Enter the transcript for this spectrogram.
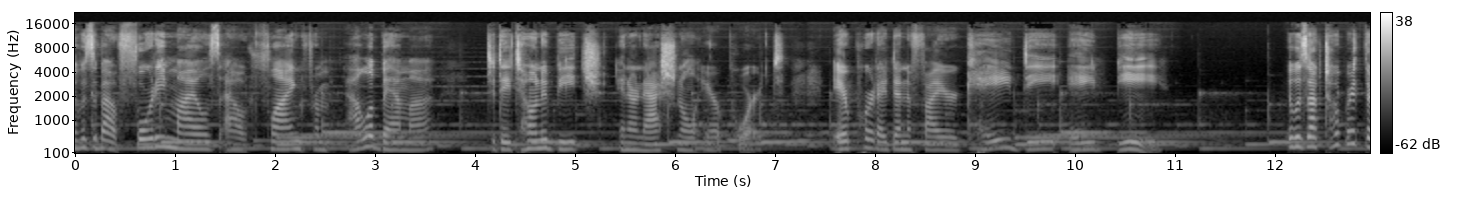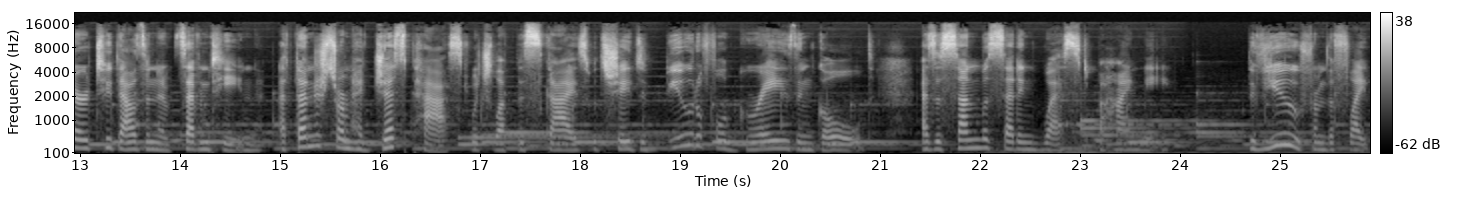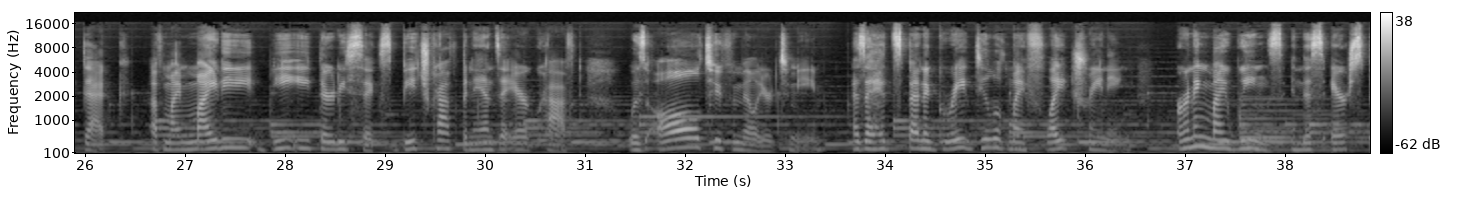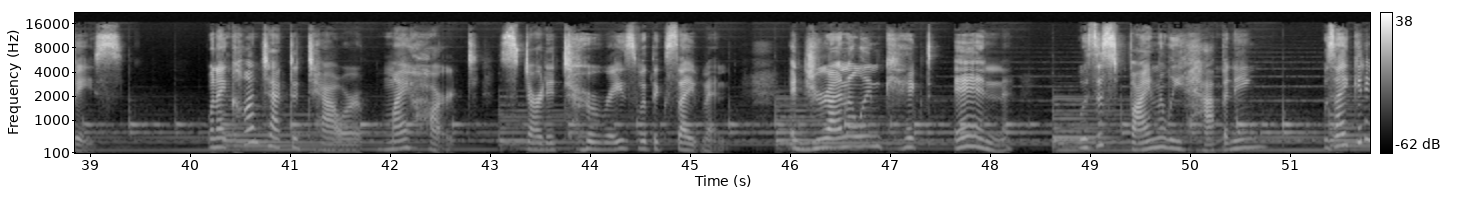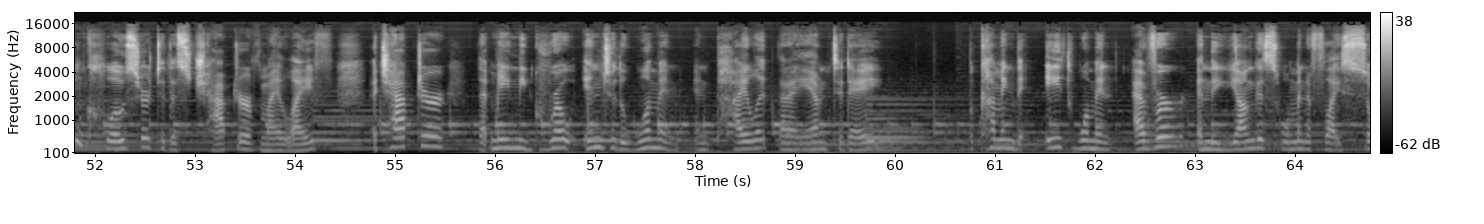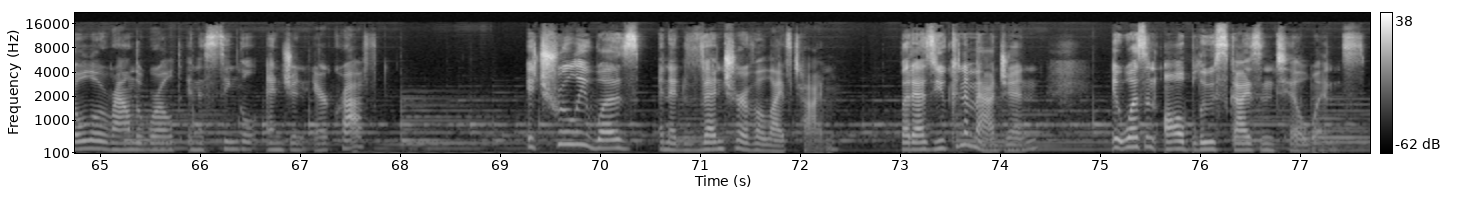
I was about 40 miles out flying from Alabama to Daytona Beach International Airport, airport identifier KDAB. It was October 3rd, 2017. A thunderstorm had just passed, which left the skies with shades of beautiful grays and gold as the sun was setting west behind me. The view from the flight deck of my mighty BE 36 Beechcraft Bonanza aircraft was all too familiar to me, as I had spent a great deal of my flight training earning my wings in this airspace. When I contacted Tower, my heart started to race with excitement. Adrenaline kicked in. Was this finally happening? Was I getting closer to this chapter of my life? A chapter that made me grow into the woman and pilot that I am today? Becoming the eighth woman ever and the youngest woman to fly solo around the world in a single engine aircraft? It truly was an adventure of a lifetime. But as you can imagine, it wasn't all blue skies and tailwinds.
